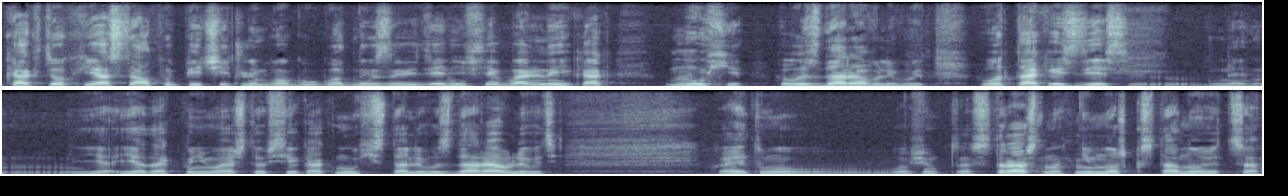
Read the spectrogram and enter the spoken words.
как только я стал попечителем богоугодных заведений, все больные, как мухи, выздоравливают. Вот так и здесь. Я, я так понимаю, что все как мухи стали выздоравливать. Поэтому, в общем-то, страшно немножко становится.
